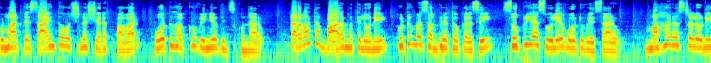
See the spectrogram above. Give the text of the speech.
కుమార్తె సాయంతో వచ్చిన శరద్ పవార్ ఓటు హక్కు వినియోగించుకున్నారు. తర్వాత బారామతిలోనే కుటుంబ సభ్యులతో కలిసి సుప్రియా సూలే ఓటు వేశారు. మహారాష్టలోని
